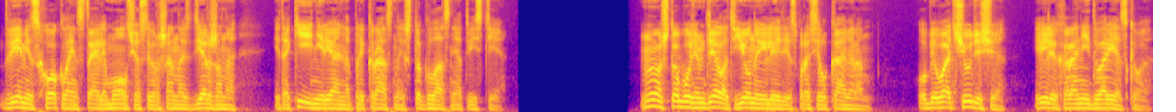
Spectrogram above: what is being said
Две мисс Хоклайн стояли молча, совершенно сдержанно, и такие нереально прекрасные, что глаз не отвести. «Ну, что будем делать, юные леди?» – спросил Камерон. «Убивать чудище или хоронить Дворецкого?»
